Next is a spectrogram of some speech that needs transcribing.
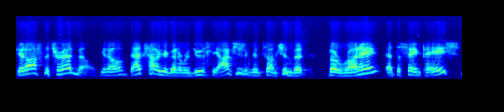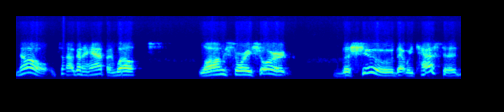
Get off the treadmill. You know, that's how you're going to reduce the oxygen consumption. But but running at the same pace, no, it's not going to happen. Well, long story short, the shoe that we tested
